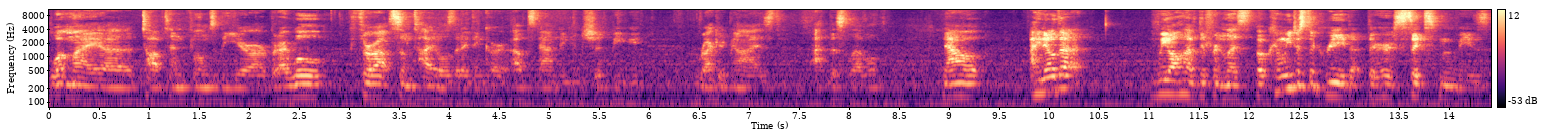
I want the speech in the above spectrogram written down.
what my uh, top ten films of the year are. But I will throw out some titles that I think are outstanding and should be recognized at this level. Now, I know that we all have different lists, but can we just agree that there are six movies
